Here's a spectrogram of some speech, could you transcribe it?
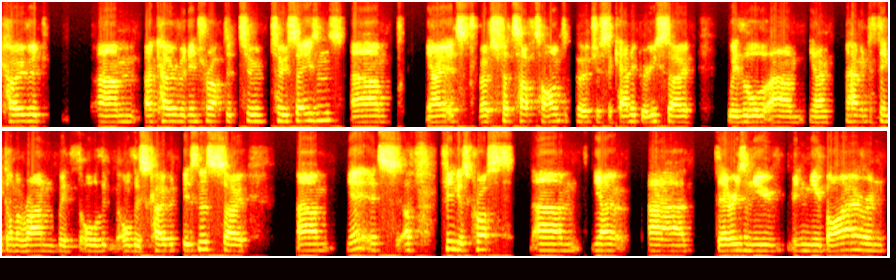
COVID, um, a COVID interrupted two, two seasons. Um, you know, it's, it's a tough time to purchase a category. So, with all um, you know having to think on the run with all the, all this COVID business. So um, yeah, it's uh, fingers crossed. Um, you know, uh, there is a new new buyer and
